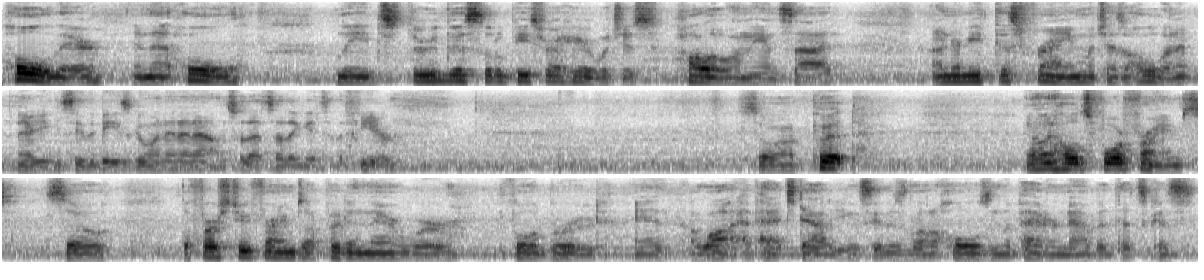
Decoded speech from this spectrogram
hole there, and that hole leads through this little piece right here, which is hollow on the inside underneath this frame, which has a hole in it. There you can see the bees going in and out, and so that's how they get to the feeder. So I put, it only holds four frames, so the first two frames I put in there were full of brood, and a lot have hatched out. You can see there's a lot of holes in the pattern now, but that's because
